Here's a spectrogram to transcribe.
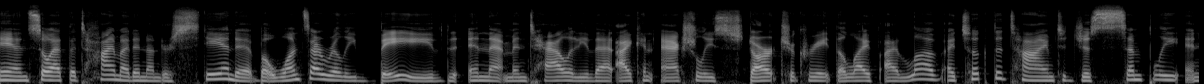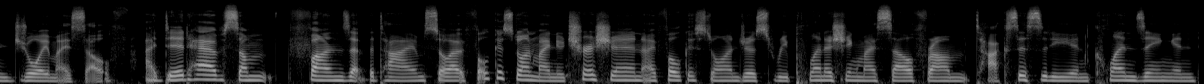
And so at the time, I didn't understand it. But once I really bathed in that mentality that I can actually start to create the life I love, I took the time to just simply enjoy myself. I did have some funds at the time, so I focused on my nutrition. I focused on just replenishing myself from toxicity and cleansing and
